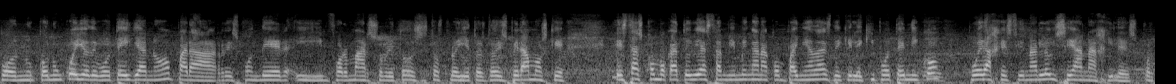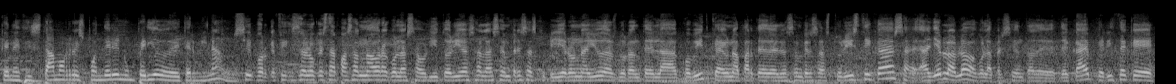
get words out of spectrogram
con, con un cuello de botella ¿no? para responder e informar sobre todos estos proyectos. Entonces esperamos que estas convocatorias también vengan acompañadas de que el equipo técnico pueda gestionarlo y sean ágiles, porque necesitamos responder en un periodo determinado. Sí, porque fíjese lo que está pasando ahora con las auditorías a las empresas que pidieron ayudas durante la COVID, que hay una parte de las empresas turísticas. Ayer lo hablaba con la presidenta de, de CAEP, que dice que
